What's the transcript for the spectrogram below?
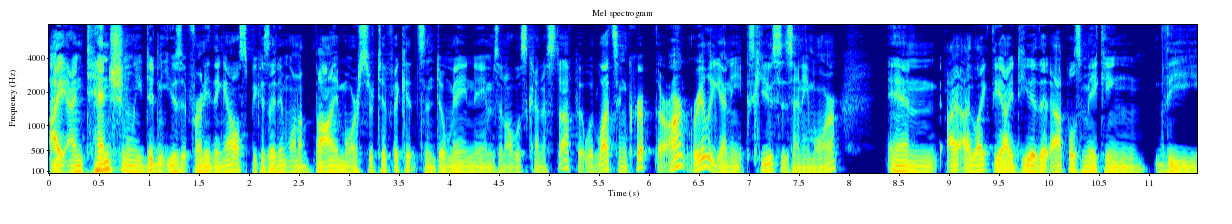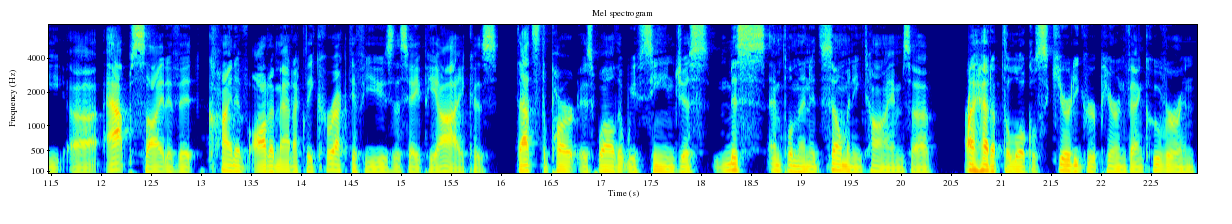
I intentionally didn't use it for anything else because I didn't want to buy more certificates and domain names and all this kind of stuff. But with Let's Encrypt, there aren't really any excuses anymore. And I, I like the idea that Apple's making the uh, app side of it kind of automatically correct if you use this API, because that's the part as well that we've seen just misimplemented so many times. Uh, I head up the local security group here in Vancouver, and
